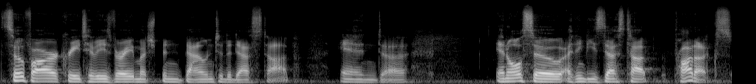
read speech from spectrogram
so far, creativity has very much been bound to the desktop, and uh, and also I think these desktop products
